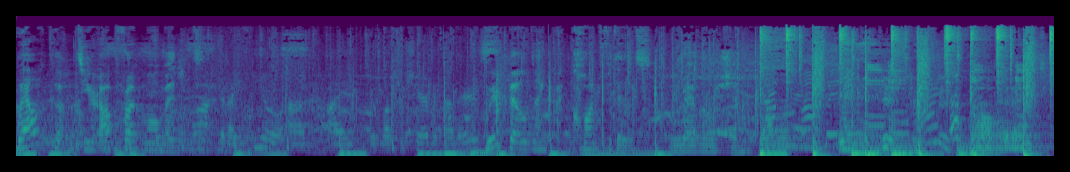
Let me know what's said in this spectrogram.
Welcome to your upfront moment. that I feel um, I would love to share with others. We're building a confidence revolution. confident,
